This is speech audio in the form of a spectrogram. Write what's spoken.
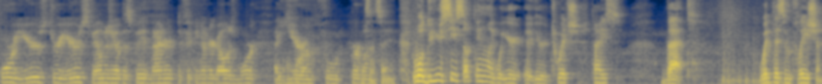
four years, three years, families are gonna have to spend nine hundred to fifteen hundred dollars more a year on food per That's month. insane. Well, do you see something like what your uh, your Twitch, Tice, that with this inflation,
